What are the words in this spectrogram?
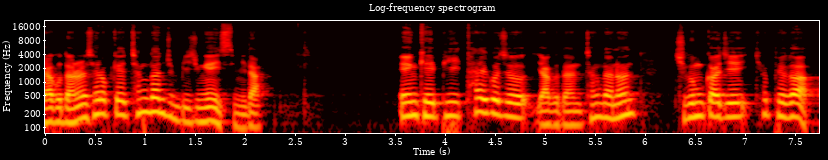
야구단을 새롭게 창단 준비 중에 있습니다. NKP 타이거즈 야구단 창단은 지금까지 협회가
